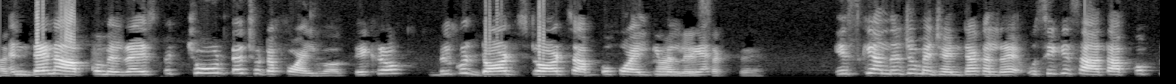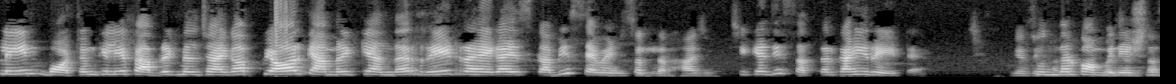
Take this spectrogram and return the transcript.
हाँ एंड देन आपको मिल रहा है इस पे छोटा छोटा फॉइल वर्क देख रहे हो? बिल्कुल डॉट्स डॉट्स आपको फॉइल की हाँ, मिल रही है। सकते हैं। इसके अंदर जो मेजेंटा कलर है उसी के साथ आपको प्लेन बॉटम के लिए फैब्रिक मिल जाएगा। प्योर कैमरिक के अंदर रेट रहेगा इसका भी सेवन सत्तर हाँ जी। ठीक है जी सत्तर का ही रेट है। सुंदर कॉम्बिनेशन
